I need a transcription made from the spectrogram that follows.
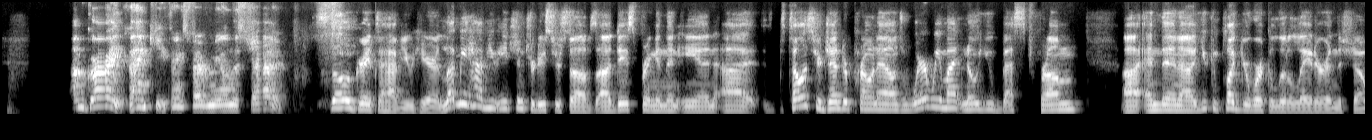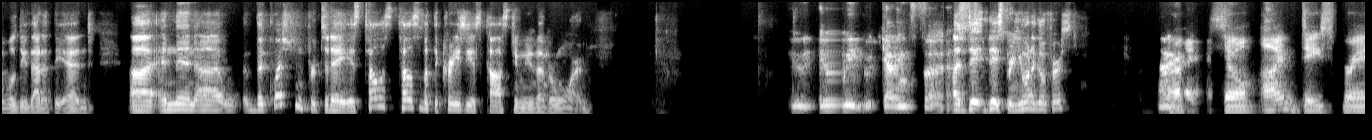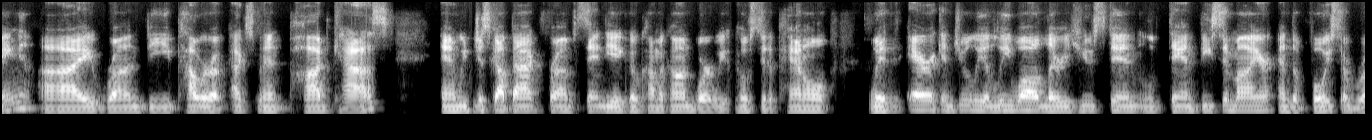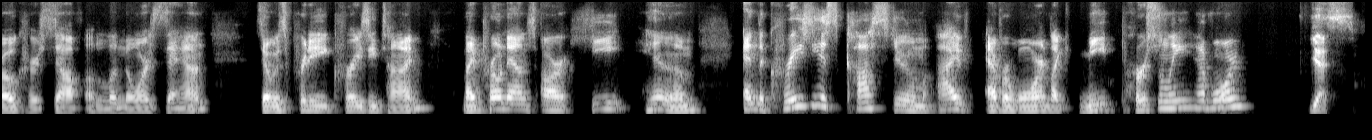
I'm great. Thank you. Thanks for having me on this show. So great to have you here. Let me have you each introduce yourselves. Uh, Dayspring and then Ian. Uh, tell us your gender pronouns, where we might know you best from, uh, and then uh, you can plug your work a little later in the show. We'll do that at the end. Uh, and then uh, the question for today is: tell us tell us about the craziest costume you've ever worn. Who, who are we going first? Uh, Day, Dayspring, you want to go first? All right. So I'm Dayspring. I run the Power of X Men podcast. And we just got back from San Diego Comic Con where we hosted a panel with Eric and Julia Lewald, Larry Houston, Dan Wiesemeyer, and the voice of Rogue herself, Lenore Zann. So it was a pretty crazy time. My pronouns are he, him. And the craziest costume I've ever worn, like me personally have worn? Yes.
